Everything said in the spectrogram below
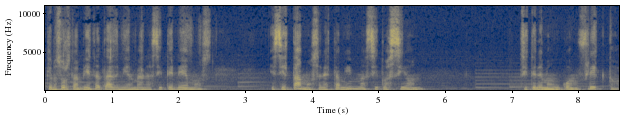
Que nosotros también tratar de mi hermana, si tenemos y si estamos en esta misma situación, si tenemos un conflicto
